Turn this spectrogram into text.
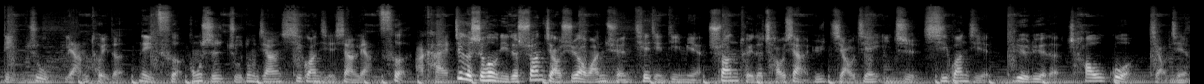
顶住两腿的内侧，同时主动将膝关节向两侧打开。这个时候，你的双脚需要完全贴紧地面，双腿的朝向与脚尖一致，膝关节略略的超过脚尖，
